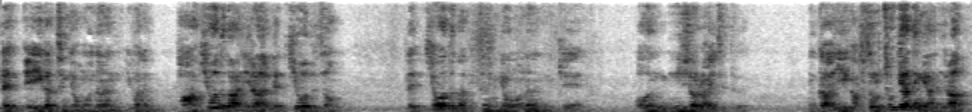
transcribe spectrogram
let a 같은 경우는 이번에 바 키워드가 아니라 let 키워드죠. let 키워드 같은 경우는 이렇게 uninitialized 그러니까 이 값으로 초기화된 게 아니라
